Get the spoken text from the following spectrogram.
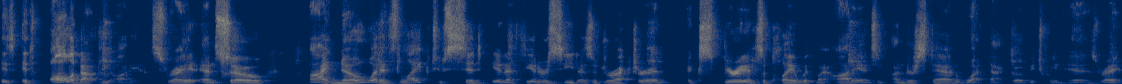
is it's all about the audience right? And so I know what it's like to sit in a theater seat as a director and experience a play with my audience and understand what that go between is, right?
